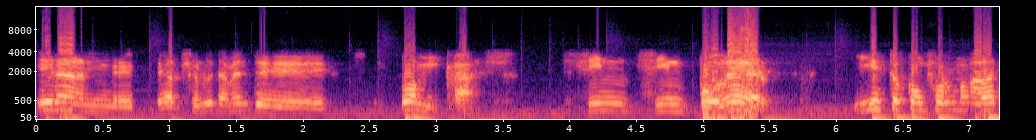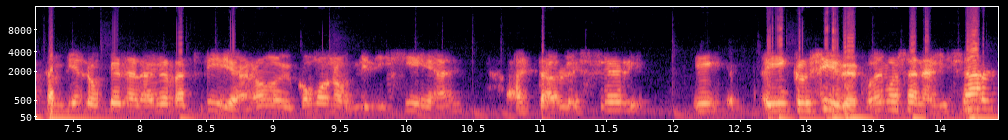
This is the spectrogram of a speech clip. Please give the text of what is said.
eran eh, absolutamente cómicas, sin, sin poder. Y esto conformaba también lo que era la Guerra Fría, ¿no? Y cómo nos dirigían a establecer, y, e inclusive podemos analizar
